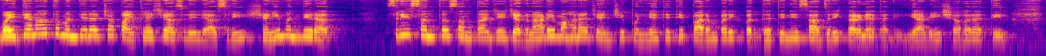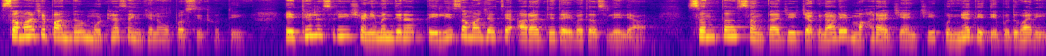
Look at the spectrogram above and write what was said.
वैद्यनाथ मंदिराच्या पायथ्याशी असलेल्या श्री शनी मंदिरात श्री संत संताजी जगनाडे महाराज यांची पुण्यतिथी पारंपरिक पद्धतीने साजरी करण्यात आली. यावेळी शहरातील समाज बांधव मोठ्या संख्येनं उपस्थित होते. येथील श्री शनी मंदिरात तेली समाजाचे आराध्य दैवत असलेल्या संत संताजी जगनाडे महाराज यांची पुण्यतिथी बुधवारी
